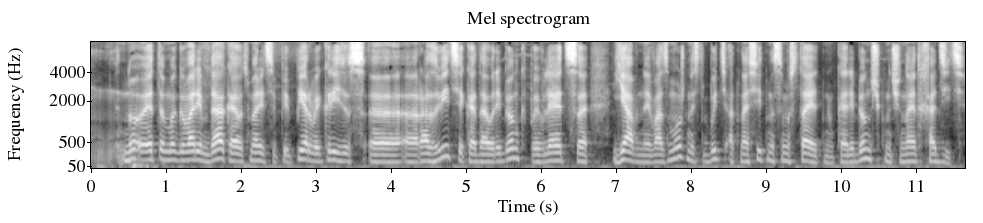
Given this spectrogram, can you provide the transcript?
Ну, это мы говорим, да, когда, вот смотрите, первый кризис э, э, развития, когда у ребенка появляется явная возможность быть относительно самостоятельным, когда ребеночек начинает ходить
